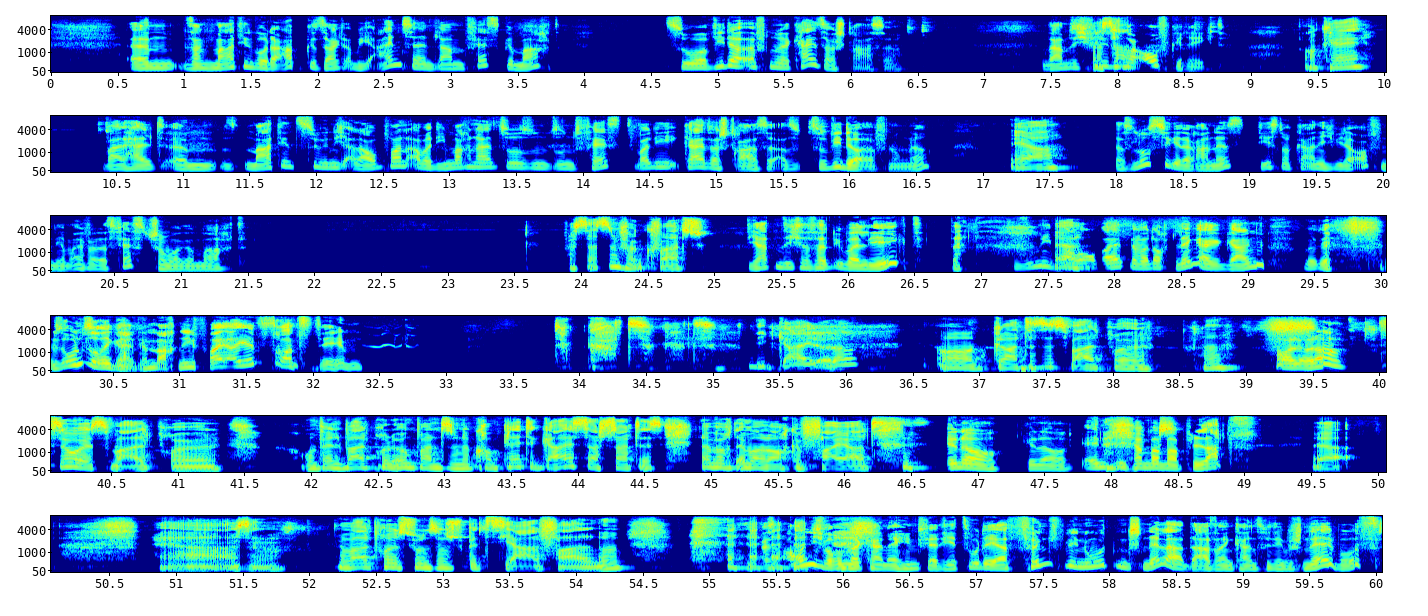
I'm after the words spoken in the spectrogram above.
ähm, St. Martin wurde abgesagt, aber die Einzelhändler haben festgemacht, zur Wiedereröffnung der Kaiserstraße. Und da haben sich viele drüber aufgeregt. Okay. Weil halt ähm, Martinszüge nicht erlaubt waren, aber die machen halt so, so, so, ein Fest, weil die Kaiserstraße, also zur Wiedereröffnung, ne? Ja. Das Lustige daran ist, die ist noch gar nicht wieder offen. Die haben einfach das Fest schon mal gemacht. Was ist das denn für ein Quatsch? Die hatten sich das halt überlegt. Dann sind die ja. Bauarbeiten aber doch länger gegangen. Das ist uns so egal, wir machen die Feier jetzt trotzdem. Oh Gott, oh Gott. Wie geil, oder? Oh Gott, das ist Waldbröl. Ne? Voll, oder? So ist Waldbröl. Und wenn Waldbröl irgendwann so eine komplette Geisterstadt ist, dann wird immer noch gefeiert. Genau, genau. Endlich haben wir mal Platz. Ja. Ja, also. Der Waldbröl ist schon so ein Spezialfall, ne? Ich weiß auch nicht, warum da keiner hinfährt. Jetzt, wo du ja fünf Minuten schneller da sein kannst mit dem Schnellbus.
